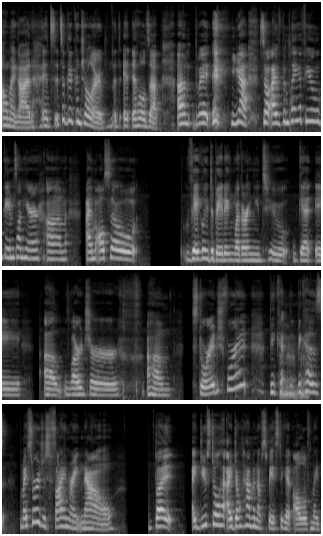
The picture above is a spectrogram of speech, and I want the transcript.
Oh my god, it's it's a good controller. It, it, it holds up. Um, but yeah, so I've been playing a few games on here. Um, I'm also vaguely debating whether I need to get a, a larger um storage for it because mm-hmm. because my storage is fine right now, but I do still ha- I don't have enough space to get all of my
